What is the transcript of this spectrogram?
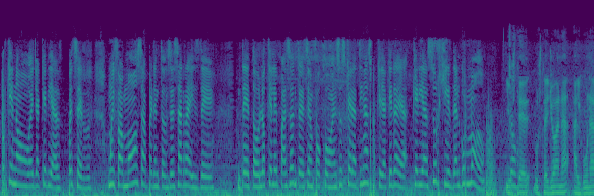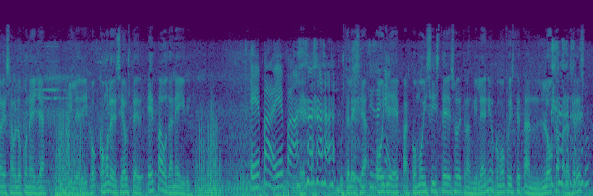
porque no, ella quería pues ser muy famosa, pero entonces a raíz de, de todo lo que le pasó, entonces se enfocó en sus queratinas porque ella quería, quería surgir de algún modo. Y Yo- usted, usted, Joana, alguna vez habló con ella y le dijo, ¿cómo le decía usted? ¿Epa o Daneiri? Epa, epa. Epa. Usted le decía, Sí, oye, Epa, ¿cómo hiciste eso de Transmilenio? ¿Cómo fuiste tan loca para hacer eso?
